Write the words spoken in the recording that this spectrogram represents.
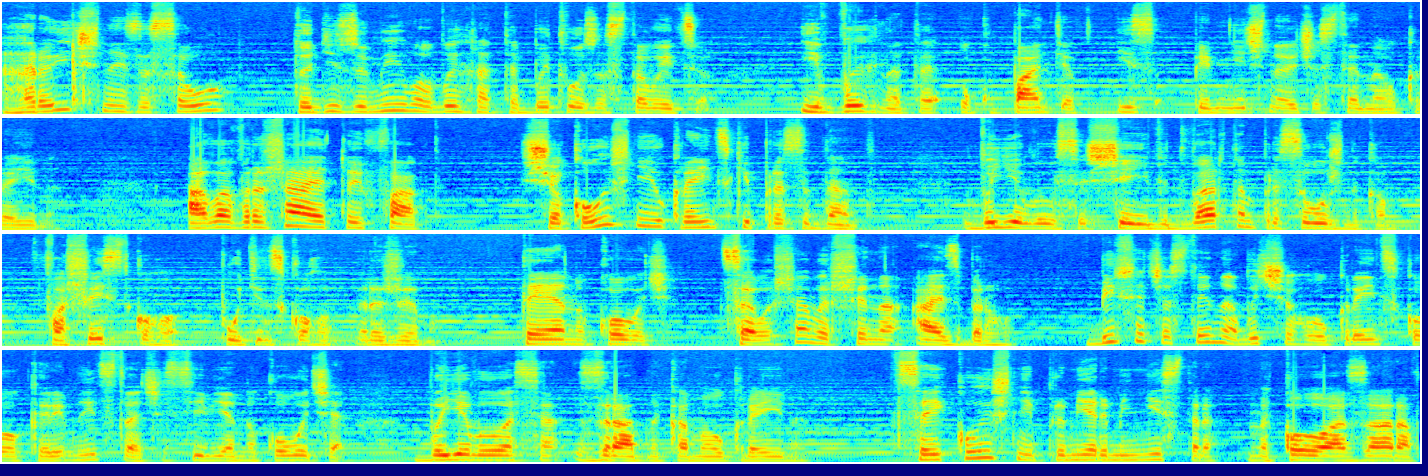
Героїчний ЗСУ тоді зуміло виграти битву за столицю і вигнати окупантів із північної частини України. Але вражає той факт, що колишній український президент виявився ще й відвертим прислужником фашистського путінського режиму. Та Янукович це лише вершина айсбергу. Більша частина вищого українського керівництва часів Януковича виявилася зрадниками України. Цей колишній прем'єр-міністр Микола Азаров,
